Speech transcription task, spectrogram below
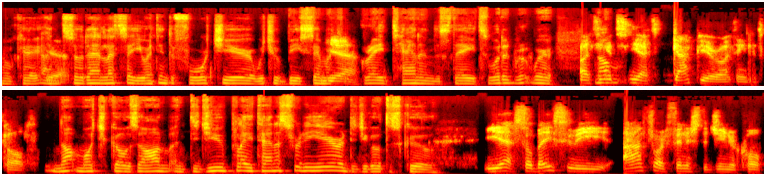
Okay, and yeah. so then let's say you went into fourth year, which would be similar yeah. to grade ten in the states. What did where? I think not, it's yeah, it's gap year. I think it's called. Not much goes on. And did you play tennis for the year, or did you go to school? Yeah, so basically, after I finished the junior cup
